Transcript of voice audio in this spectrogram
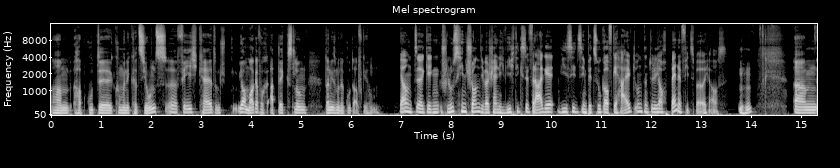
habe gute Kommunikationsfähigkeit und ja, mag einfach Abwechslung, dann ist man da gut aufgehoben. Ja, und äh, gegen Schluss hin schon die wahrscheinlich wichtigste Frage, wie sieht es in Bezug auf Gehalt und natürlich auch Benefits bei euch aus? Mhm. Ähm,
